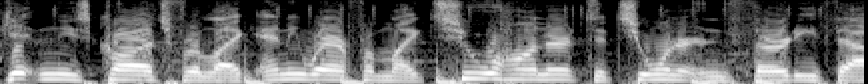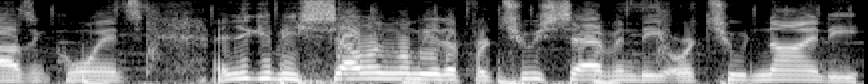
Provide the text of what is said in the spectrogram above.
getting these cards for like anywhere from like 200 to 230,000 coins, and you could be selling them either for 270 or 290.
